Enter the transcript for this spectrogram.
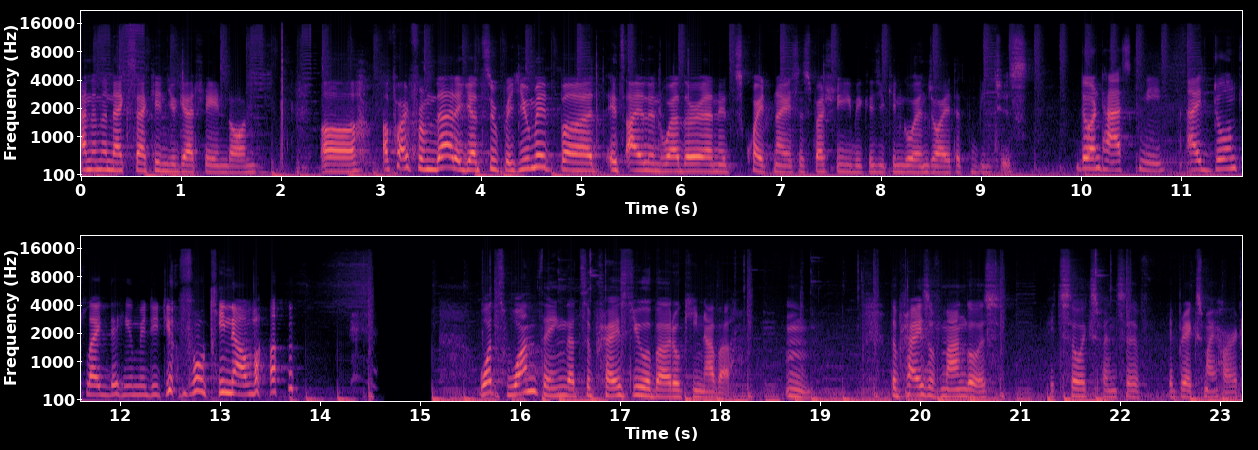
and then the next second you get rained on. Uh, apart from that, it gets super humid, but it's island weather and it's quite nice, especially because you can go enjoy it at the beaches. Don't ask me. I don't like the humidity of Okinawa. What's one thing that surprised you about Okinawa? Mm. The price of mangoes. It's so expensive. It breaks my heart,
